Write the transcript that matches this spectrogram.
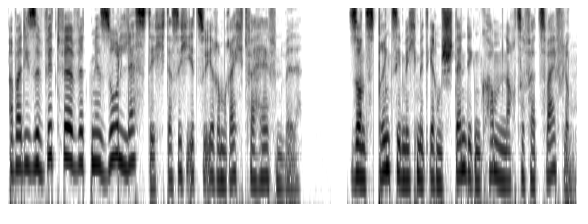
Aber diese Witwe wird mir so lästig, dass ich ihr zu ihrem Recht verhelfen will. Sonst bringt sie mich mit ihrem ständigen Kommen noch zur Verzweiflung.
